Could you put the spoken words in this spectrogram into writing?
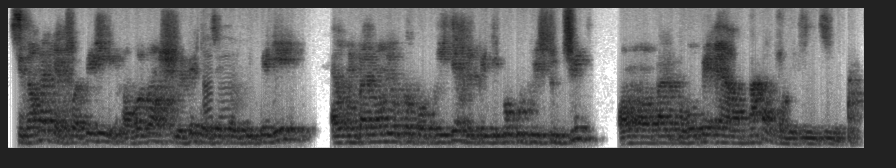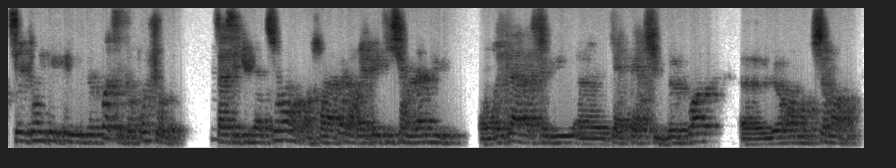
c'est normal qu'elles soient payées. En revanche, le fait qu'elles n'aient ah pas été payées, on ne va demander aux copropriétaires de payer beaucoup plus tout de suite on, pour opérer un rattrapage en définitive. Si elles ont été payées deux fois, c'est autre chose. Ça, c'est une action, ce qu'on appelle en répétition de l'indu. On réclame à celui euh, qui a perçu deux fois euh, le remboursement.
